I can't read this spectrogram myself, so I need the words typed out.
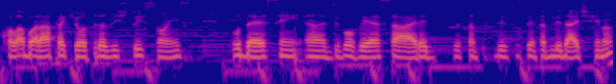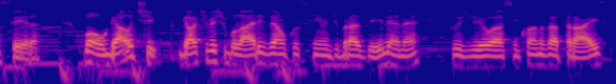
colaborar para que outras instituições pudessem uh, desenvolver essa área de sustentabilidade financeira. Bom, o Gaut, Gaut Vestibulares é um cursinho de Brasília, né? Surgiu há cinco anos atrás.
